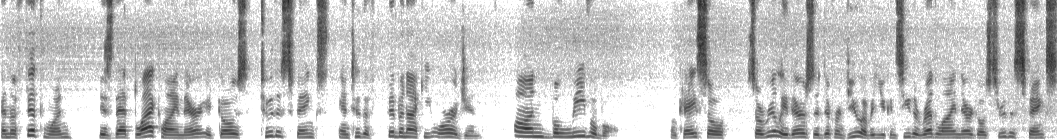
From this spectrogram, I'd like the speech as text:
And the fifth one is that black line there. It goes to the Sphinx and to the Fibonacci origin. Unbelievable. Okay, so so really there's a different view of it. You can see the red line there goes through the Sphinx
